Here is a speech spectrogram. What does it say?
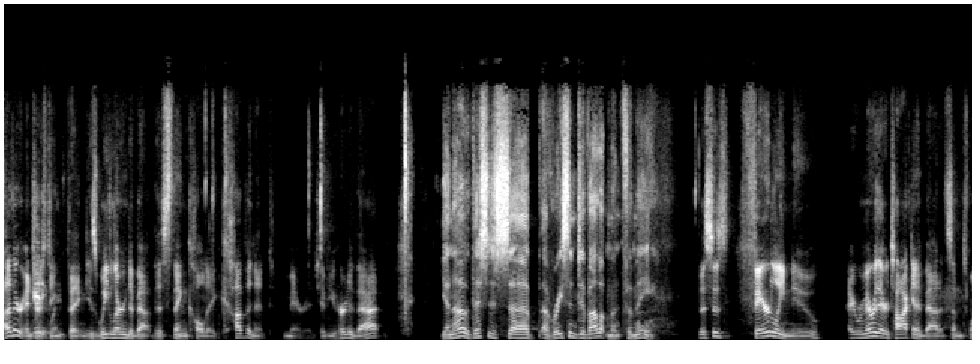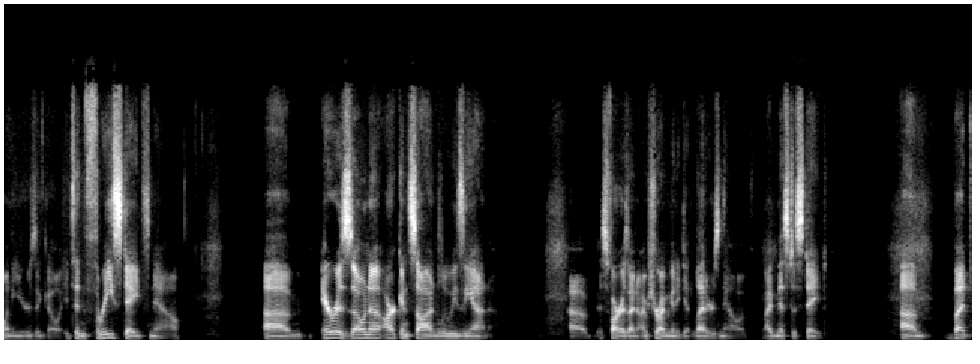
other interesting anyway. thing is we learned about this thing called a covenant marriage. Have you heard of that? You know, this is uh, a recent development for me. This is fairly new. I remember they were talking about it some 20 years ago. It's in three states now um, Arizona, Arkansas, and Louisiana. Uh, as far as I know, I'm sure I'm going to get letters now I missed a state. Um, but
